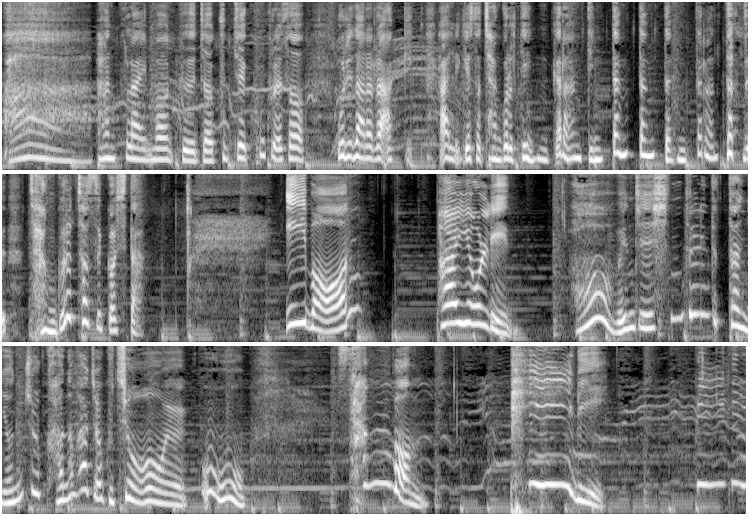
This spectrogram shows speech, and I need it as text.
아, 반클라이머 그 저 국제 콩쿠르에서 우리나라를 악기 알리기 위해서 장구를 띵까랑 띵땅땅땅 따란땅 장구를 쳤을 것이다. 2번 바이올린. 어, 왠지 신들린 듯한 연주 가능하죠. 그쵸? 예. 오. 3번 피리 삐리리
